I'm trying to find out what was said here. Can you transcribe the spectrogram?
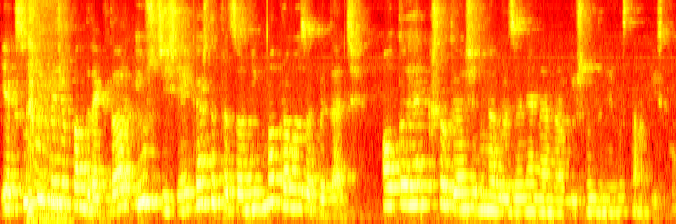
jak słusznie powiedział pan dyrektor, już dzisiaj każdy pracownik ma prawo zapytać o to, jak kształtują się wynagrodzenia na analogicznym do niego stanowisku.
